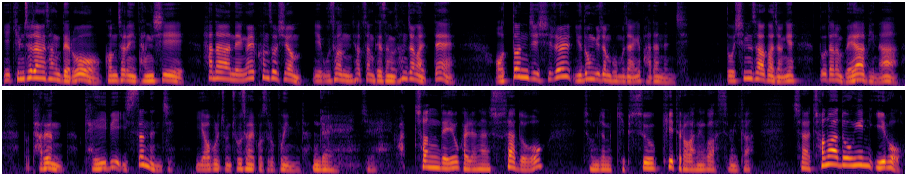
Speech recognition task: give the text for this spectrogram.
이 김 처장을 상대로 검찰은 당시 하나은행을 컨소시엄 이 우선 협상 대상자 선정할 때 어떤 지시를 유동규 전 본부장에게 받았는지 또 심사 과정에 또 다른 외압이나 또 다른 개입이 있었는지 이 여부를 좀 조사할 것으로 보입니다. 네, 이제 화천대유 관련한 수사도 점점 깊숙이 들어가는 것 같습니다. 자, 천화동인 1호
